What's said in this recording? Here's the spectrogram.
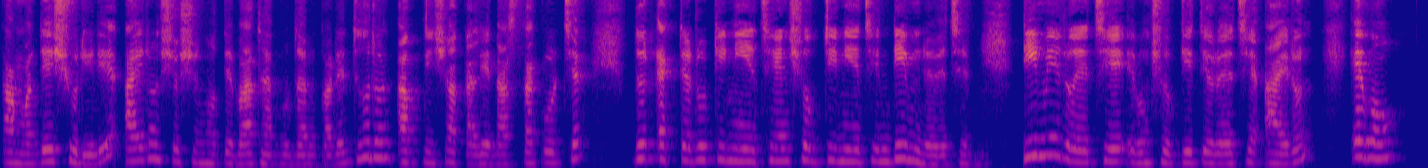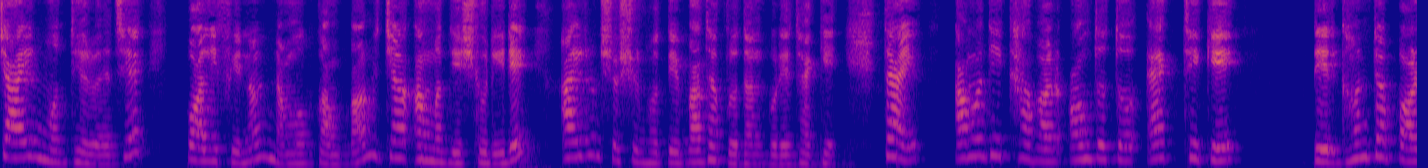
আমাদের শরীরে আয়রন শোষণ হতে বাধা প্রদান করে। ধরুন, আপনি সকালে নাস্তা করছেন দু একটা রুটি নিয়েছেন, সবজি নিয়েছেন, ডিম রয়েছেন ডিমে রয়েছে এবং সবজিতে রয়েছে আয়রন এবং চায়ের মধ্যে রয়েছে পলিফেনল নামক কম্পাউন্ড যা আমাদের শরীরে আয়রন শোষণ হতে বাধা প্রদান করে থাকে। তাই আমাদের খাবার অন্তত এক থেকে দেড় ঘণ্টা পর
